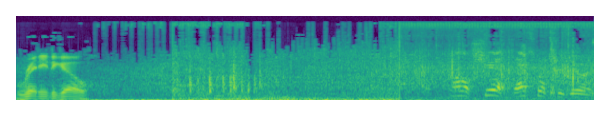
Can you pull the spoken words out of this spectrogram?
ready to go. Oh shit, that's what you're doing.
